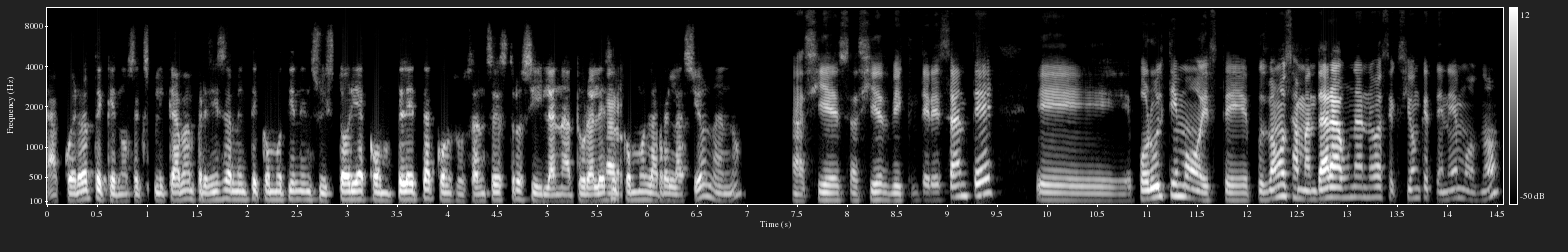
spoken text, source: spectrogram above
acuérdate que nos explicaban precisamente cómo tienen su historia completa con sus ancestros y la naturaleza y cómo la relacionan, ¿no? Así es, así es, Vic. Interesante. Eh, por último, este, pues vamos a mandar a una nueva sección que tenemos, ¿no?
